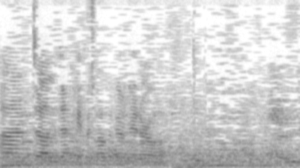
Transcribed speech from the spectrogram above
and I'll definitely be talking to him later on.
